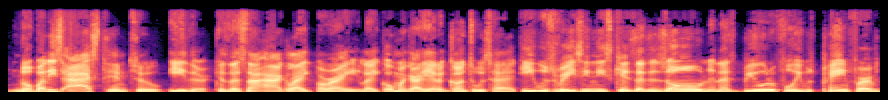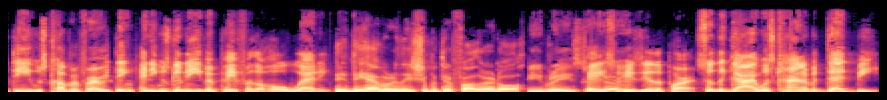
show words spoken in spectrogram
Nobody's asked him to either. Because let's not act like, all right, like, oh my God, he had a gun to his head. He was raising these kids as his own, and that's beautiful. He was paying for everything, he was covering for everything, and he was going to even pay for the whole wedding. Did they have a relationship with their father at all? Be raised. Okay, so here's the other part. So the guy was kind of a deadbeat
